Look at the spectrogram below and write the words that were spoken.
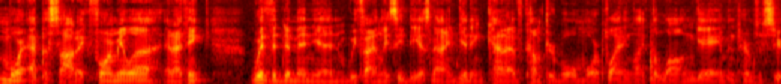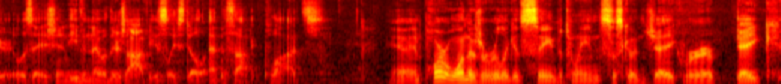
more episodic formula, and I think with the Dominion, we finally see DS9 getting kind of comfortable more playing like the long game in terms of serialization, even though there's obviously still episodic plots. Yeah, in part one, there's a really good scene between Sisko and Jake where Jake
